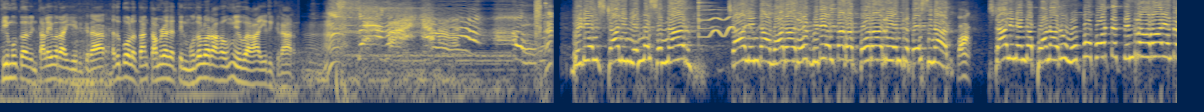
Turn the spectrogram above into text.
திமுகவின் தலைவராகி இருக்கிறார். அதுபோலத்தான் தமிழகத்தின் முதல்வராகவும் இவர் ஆகியிருக்கிறார். விடியல் ஸ்டாலின் என்ன சொன்னார்? ஸ்டாலின் தான் வராரு விடியல் தர போறாரு என்று பேசினார். ஸ்டாலின் எங்க போனாரு? உப்பு போட்டு தின்றாரா என்ற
